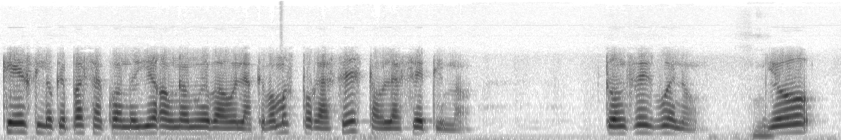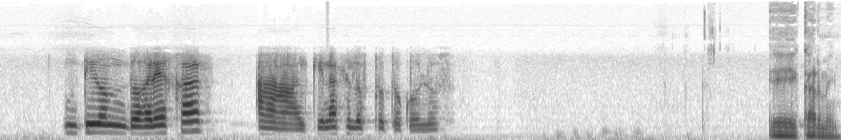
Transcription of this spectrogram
qué es lo que pasa cuando llega una nueva ola, que vamos por la sexta o la séptima. Entonces, bueno, mm. yo un tiro de orejas al quien hace los protocolos. Eh, Carmen.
